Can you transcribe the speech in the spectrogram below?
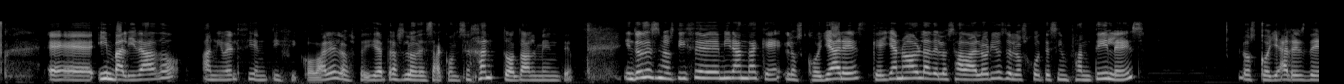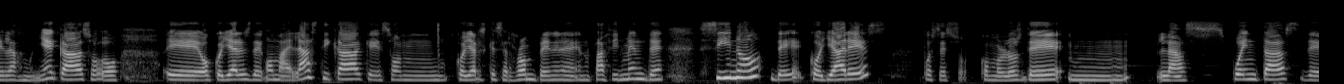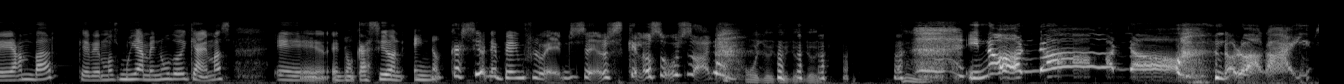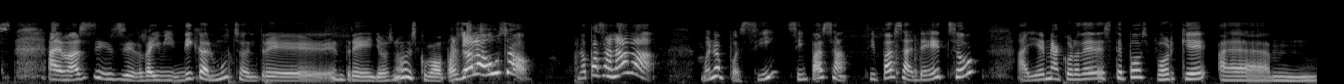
eh, invalidado a nivel científico, ¿vale? Los pediatras lo desaconsejan totalmente. Entonces nos dice Miranda que los collares, que ella no habla de los avalorios de los juguetes infantiles, los collares de las muñecas o, eh, o collares de goma elástica, que son collares que se rompen fácilmente, sino de collares, pues eso, como los de mm, las cuentas de ámbar que vemos muy a menudo y que además eh, en ocasión, en ocasiones veo influencers que los usan. Uy, uy, uy. Y no, no, no, no lo hagáis. Además, se, se reivindican mucho entre, entre ellos, ¿no? Es como, pues yo lo uso, no pasa nada. Bueno, pues sí, sí pasa, sí pasa. De hecho, ayer me acordé de este post porque em,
